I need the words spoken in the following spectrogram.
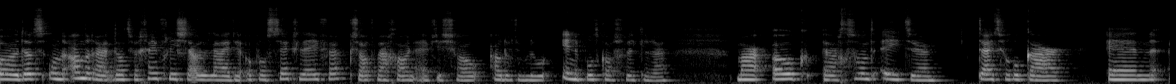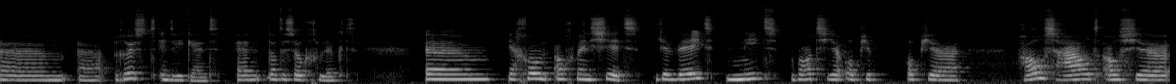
Uh, dat is onder andere dat we geen verlies zouden leiden op ons seksleven. Ik zal het maar gewoon eventjes zo out of the blue in de podcast flikkeren. Maar ook uh, gezond eten, tijd voor elkaar en um, rust in het weekend. En dat is ook gelukt. Um, ja, gewoon algemene shit. Je weet niet wat je op je, op je hals haalt als je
